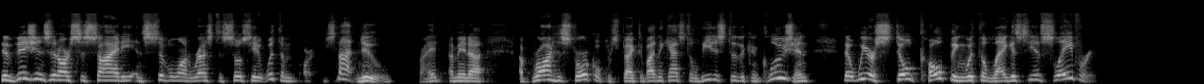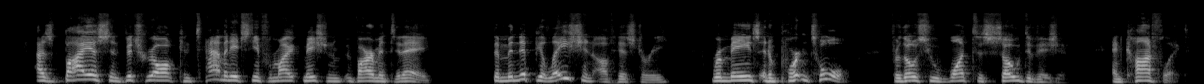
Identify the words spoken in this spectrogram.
Divisions in our society and civil unrest associated with them, are, it's not new, right? I mean, a, a broad historical perspective, I think, has to lead us to the conclusion that we are still coping with the legacy of slavery. As bias and vitriol contaminates the information environment today, the manipulation of history remains an important tool for those who want to sow division and conflict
